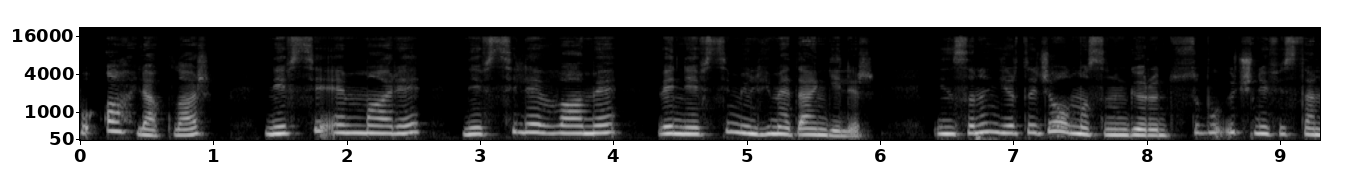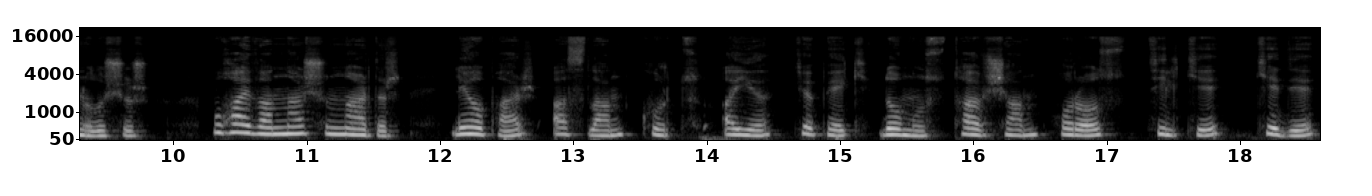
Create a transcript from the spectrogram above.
Bu ahlaklar nefsi emmare, nefsi levvame ve nefsi mülhimeden gelir. İnsanın yırtıcı olmasının görüntüsü bu üç nefisten oluşur. Bu hayvanlar şunlardır. Leopar, aslan, kurt, ayı, köpek, domuz, tavşan, horoz, tilki, kedi,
